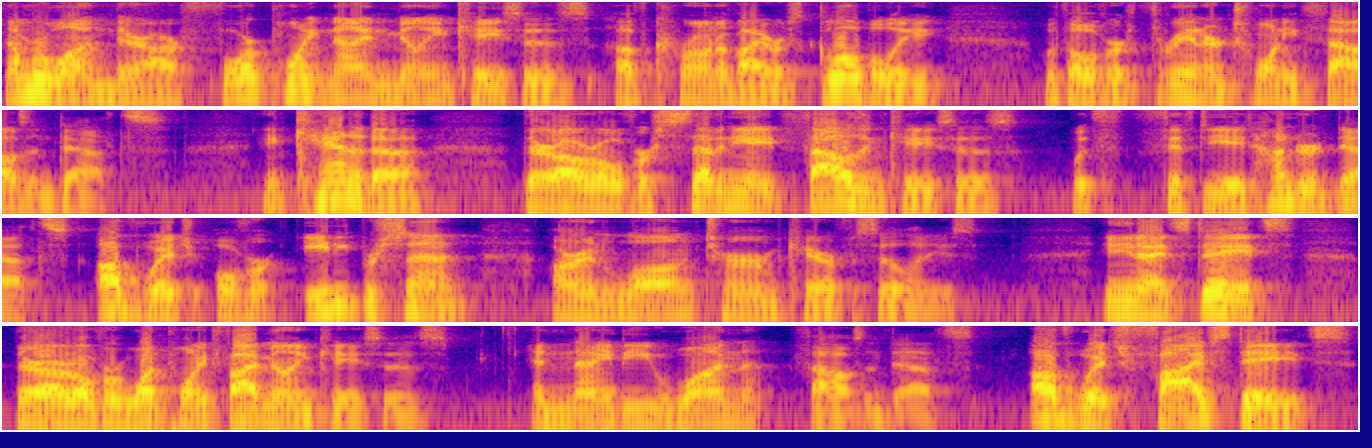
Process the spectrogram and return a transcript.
Number one, there are 4.9 million cases of coronavirus globally, with over 320,000 deaths. In Canada, there are over 78,000 cases with 5,800 deaths, of which over 80% are in long term care facilities. In the United States, there are over 1.5 million cases and 91,000 deaths, of which five states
